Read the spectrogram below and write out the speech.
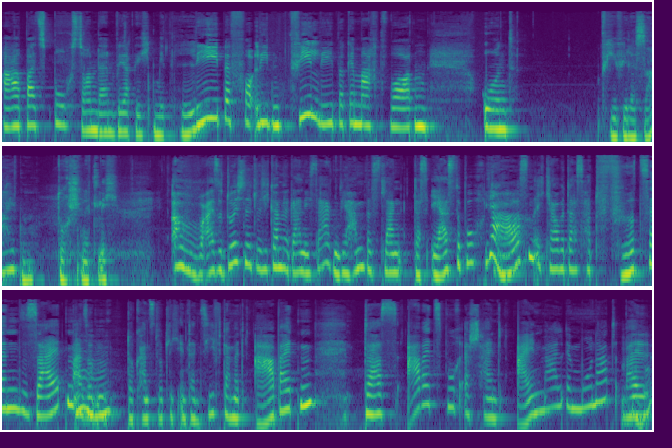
Arbeitsbuch, sondern wirklich mit Liebe, lieben, viel Liebe gemacht worden. Und wie viele Seiten durchschnittlich? Oh, also durchschnittlich können wir gar nicht sagen. Wir haben bislang das erste Buch ja. draußen. Ich glaube, das hat 14 Seiten. Also mhm. du kannst wirklich intensiv damit arbeiten. Das Arbeitsbuch erscheint einmal im Monat, weil mhm.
